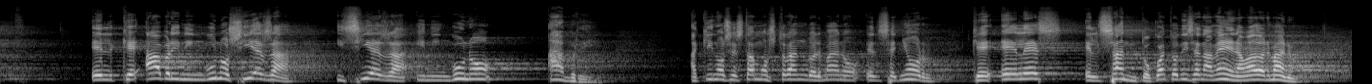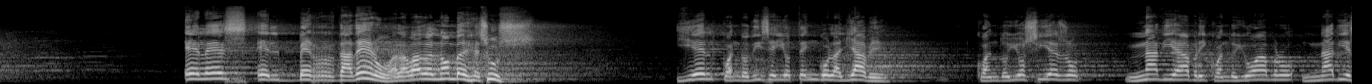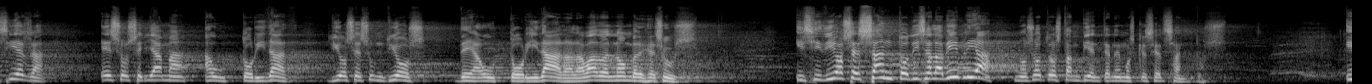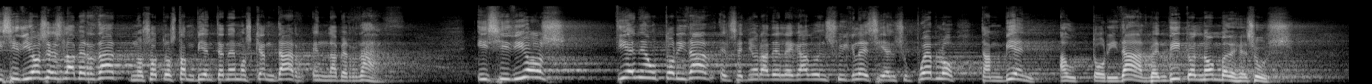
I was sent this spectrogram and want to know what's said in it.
el que abre y ninguno cierra, y cierra y ninguno abre. Aquí nos está mostrando, hermano, el Señor, que Él es el santo. ¿Cuántos dicen amén, amado hermano? Él es el verdadero, alabado el nombre de Jesús. Y Él cuando dice yo tengo la llave, cuando yo cierro, nadie abre y cuando yo abro, nadie cierra. Eso se llama autoridad. Dios es un Dios de autoridad, alabado el nombre de Jesús. Y si Dios es santo, dice la Biblia, nosotros también tenemos que ser santos. Y si Dios es la verdad, nosotros también tenemos que andar en la verdad. Y si Dios tiene autoridad, el Señor ha delegado en su iglesia, en su pueblo, también autoridad. Bendito el nombre de Jesús.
